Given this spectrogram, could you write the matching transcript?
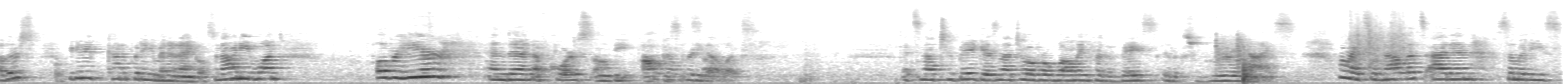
Others, you're gonna be kind of putting them at an angle. So now I need one over here and then of course on the opposite Look how pretty side. that looks. It's not too big, it's not too overwhelming for the vase. It looks really nice. All right, so now let's add in some of these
